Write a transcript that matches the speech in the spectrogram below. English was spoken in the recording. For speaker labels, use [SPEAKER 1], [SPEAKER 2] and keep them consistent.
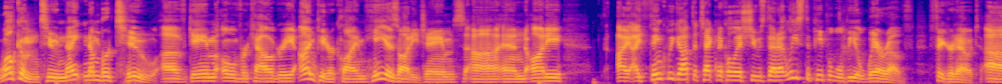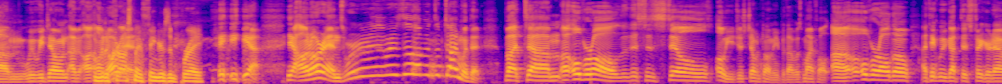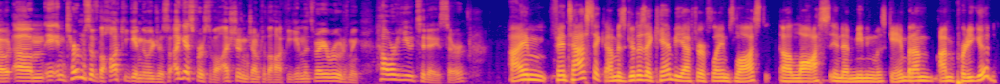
[SPEAKER 1] Welcome to night number two of Game Over Calgary. I'm Peter Klein. He is Audie James. Uh, and Audie, I, I think we got the technical issues that at least the people will be aware of figured out. Um, we, we don't. Uh,
[SPEAKER 2] I'm going to cross ends, my fingers and pray.
[SPEAKER 1] yeah, yeah. On our ends, we're, we're still having some time with it. But um, uh, overall, this is still. Oh, you just jumped on me, but that was my fault. Uh, overall, though, I think we got this figured out. Um, in terms of the hockey game that we just, I guess first of all, I shouldn't jump to the hockey game. That's very rude of me. How are you today, sir?
[SPEAKER 2] I'm fantastic. I'm as good as I can be after a Flames lost uh, loss in a meaningless game, but I'm I'm pretty good.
